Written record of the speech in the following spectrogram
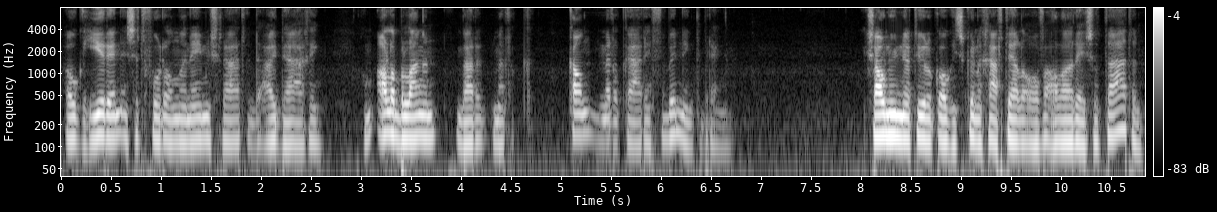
Ook hierin is het voor de ondernemingsraad de uitdaging om alle belangen waar het kan met elkaar in verbinding te brengen. Ik zou nu natuurlijk ook iets kunnen gaan vertellen over alle resultaten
